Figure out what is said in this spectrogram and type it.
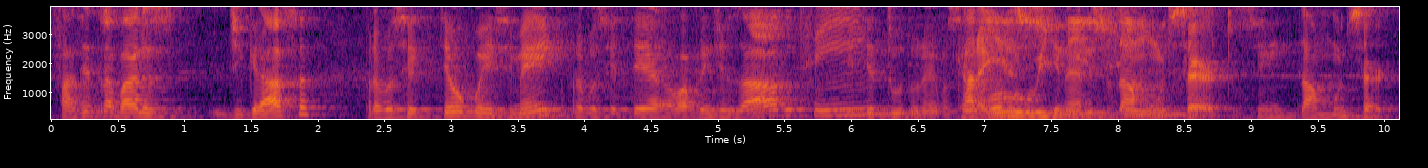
fazer trabalhos de graça para você ter o conhecimento, para você ter o aprendizado Sim. e ter tudo, né? Você Cara, evoluir, isso, né? Isso Sim. dá muito certo. Sim. Dá muito certo.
